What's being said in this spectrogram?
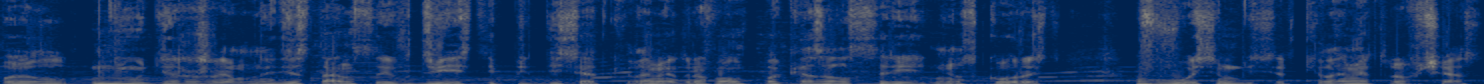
был неудержим. На дистанции в 250 километров он показал среднюю скорость в 80 километров в час.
